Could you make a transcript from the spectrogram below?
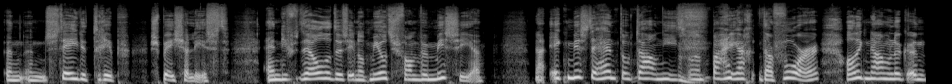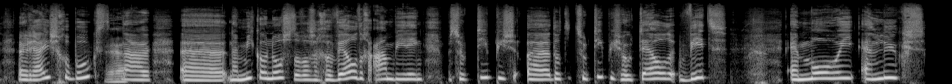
een, een stedentrip specialist. En die vertelde dus in dat mailtje van we missen je. Nou, ik miste hen totaal niet. Want een paar jaar daarvoor had ik namelijk een, een reis geboekt ja. naar, uh, naar Mykonos. Dat was een geweldige aanbieding. Met zo'n typisch, uh, dat, zo typisch hotel, wit en mooi en luxe.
